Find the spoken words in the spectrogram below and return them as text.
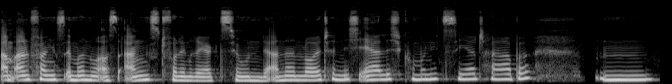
am Anfang es immer nur aus Angst vor den Reaktionen der anderen Leute nicht ehrlich kommuniziert habe. Mm,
